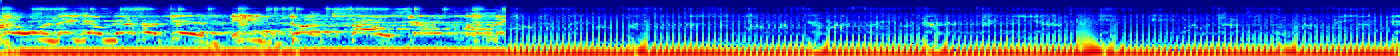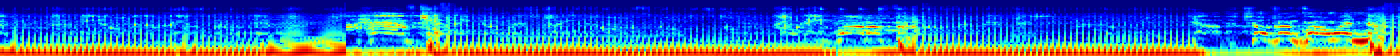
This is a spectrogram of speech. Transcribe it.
Only American. Children growing up.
